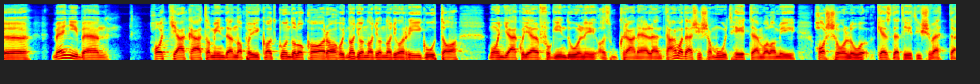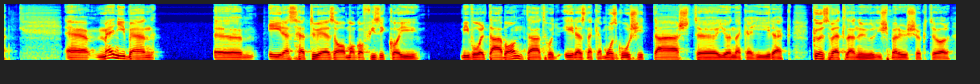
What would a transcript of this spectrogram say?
mennyiben hatják át a mindennapjaikat. Gondolok arra, hogy nagyon-nagyon-nagyon régóta mondják, hogy el fog indulni az ukrán ellen támadás, és a múlt héten valami hasonló kezdetét is vette. E, mennyiben érezhető ez a maga fizikai mi voltában, tehát hogy éreznek-e mozgósítást, jönnek-e hírek közvetlenül ismerősöktől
